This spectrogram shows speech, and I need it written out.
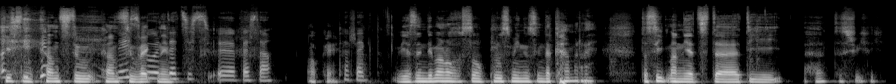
Kissen kannst du, kannst nee, du wegnehmen. Gut, jetzt ist äh, besser. Okay. Perfekt. Wir sind immer noch so plus minus in der Kamera. Da sieht man jetzt äh, die, hä, das ist schwierig.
